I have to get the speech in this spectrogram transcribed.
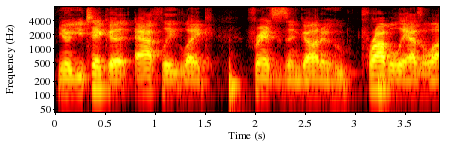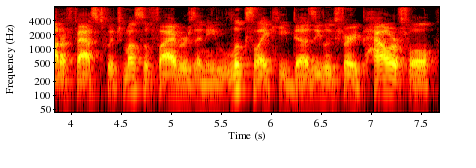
You know, you take an athlete like Francis Ngannou, who probably has a lot of fast twitch muscle fibers, and he looks like he does. He looks very powerful.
